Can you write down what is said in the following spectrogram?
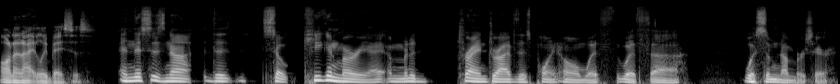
on a nightly basis. and this is not the so Keegan Murray. I, I'm gonna try and drive this point home with with uh, with some numbers here.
